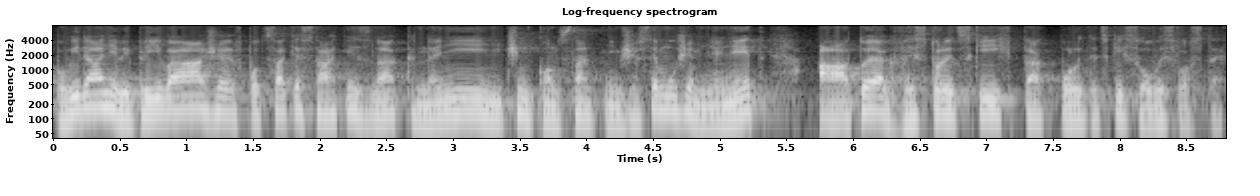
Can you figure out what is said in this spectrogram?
povídání vyplývá, že v podstatě státní znak není ničím konstantním, že se může měnit a to jak v historických, tak politických souvislostech.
